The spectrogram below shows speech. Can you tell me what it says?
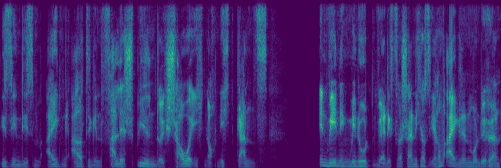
die Sie in diesem eigenartigen Falle spielen, durchschaue ich noch nicht ganz. In wenigen Minuten werde ich es wahrscheinlich aus Ihrem eigenen Munde hören.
